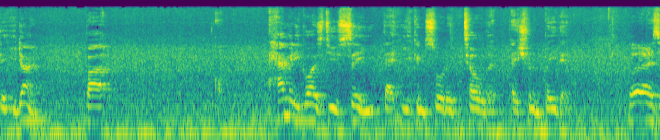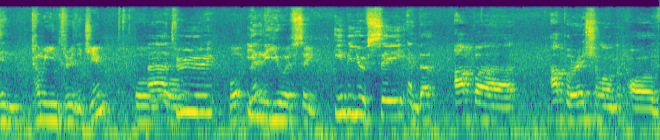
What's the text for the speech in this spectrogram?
that you don't. But how many guys do you see that you can sort of tell that they shouldn't be there? Well, as in coming in through the gym, or, Uh, or- through or in the UFC. in the UFC and the upper upper echelon of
